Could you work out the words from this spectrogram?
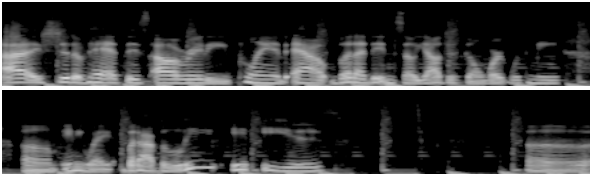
I should have had this already planned out, but I didn't. So y'all just going to work with me um anyway, but I believe it is uh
